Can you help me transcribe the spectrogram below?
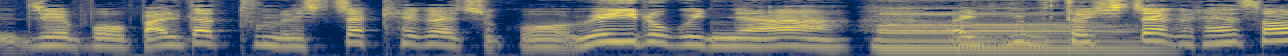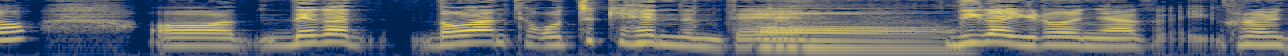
이제 뭐 말다툼을 시작해가지고 왜 이러고 있냐. 아. 이부터 시작을 해서 어 내가 너한테 어떻게 했는데 어. 네가 이러냐. 그럼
